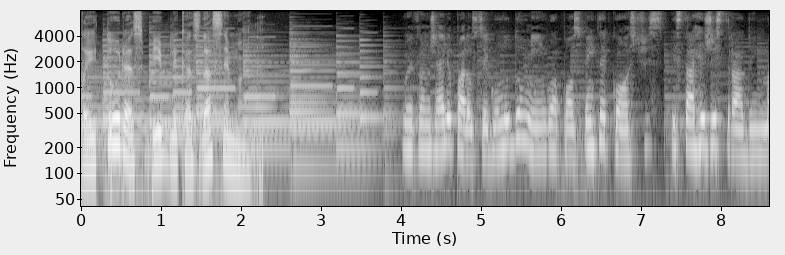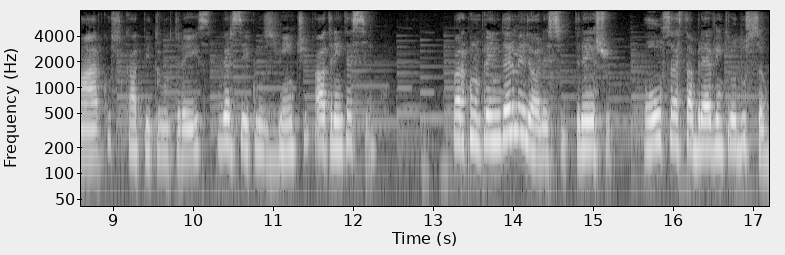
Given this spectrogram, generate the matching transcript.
Leituras Bíblicas da Semana O Evangelho para o segundo domingo após Pentecostes está registrado em Marcos, capítulo 3, versículos 20 a 35. Para compreender melhor este trecho, ouça esta breve introdução.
